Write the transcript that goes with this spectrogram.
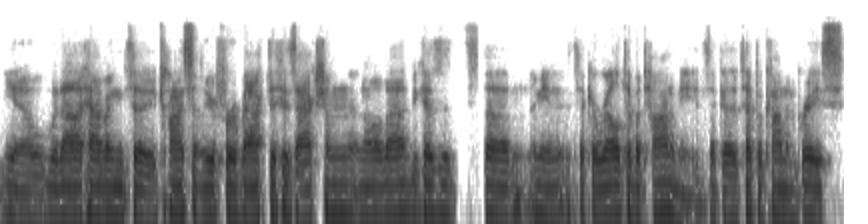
you know, without having to constantly refer back to his action and all that, because it's, um, I mean, it's like a relative autonomy. It's like a type of common grace.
